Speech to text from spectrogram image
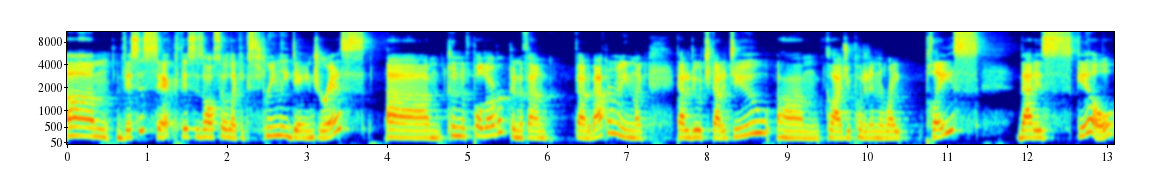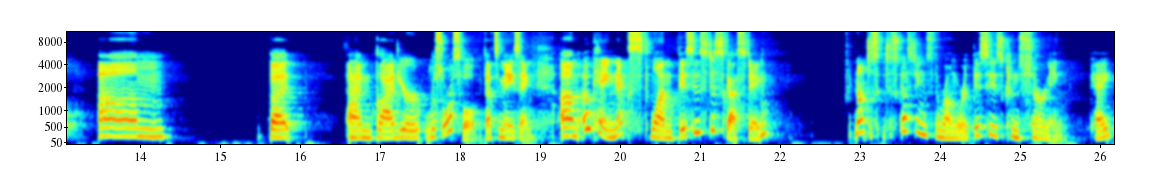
Um, this is sick. This is also like extremely dangerous. Um, couldn't have pulled over, couldn't have found found a bathroom. I mean, like, got to do what you got to do. Um, glad you put it in the right place. That is skill. Um, but I'm glad you're resourceful. That's amazing. Um, okay, next one. This is disgusting. Not dis- disgusting is the wrong word. This is concerning. Okay.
